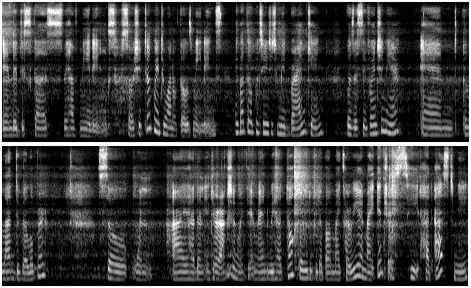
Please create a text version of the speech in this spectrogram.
and they discuss, they have meetings. So she took me to one of those meetings. I got the opportunity to meet Brian King, who's a civil engineer and a land developer. So when I had an interaction with him and we had talked a little bit about my career and my interests. He had asked me,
